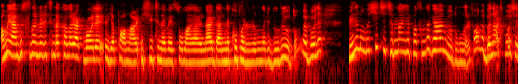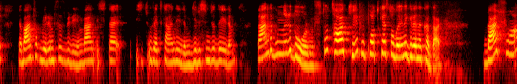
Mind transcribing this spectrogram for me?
Ama yani bu sınırlar içinde kalarak böyle işte yapanlar, işi için hevesli olanlar, nereden ne koparırımları görüyordum ve böyle benim ama hiç içimden yapasında gelmiyordu bunları falan ve ben artık böyle şey ya ben çok verimsiz biriyim. Ben işte hiç üretken değilim, girişimci değilim. Ben de bunları doğurmuştu ta ki bu podcast olayına girene kadar. Ben şu an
